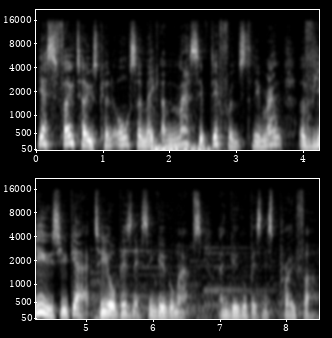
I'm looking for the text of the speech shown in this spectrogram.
Yes, photos can also make a massive difference to the amount of views you get to your business in Google Maps and Google Business Profile.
